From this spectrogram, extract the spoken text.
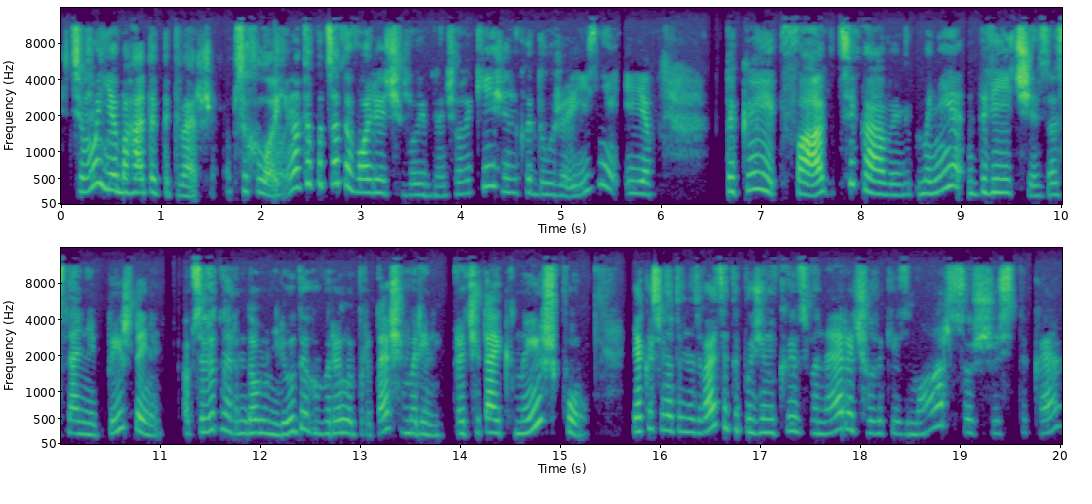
В цьому є багато підтверджень у психології. Ну, типу, це доволі очевидно. Чоловіки і жінки дуже різні, і такий факт цікавий. Мені двічі за останній тиждень абсолютно рандомні люди говорили про те, що Марін, прочитай книжку. Якось вона там називається, типу жінки з Венери, чоловіки з Марсу, щось таке.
